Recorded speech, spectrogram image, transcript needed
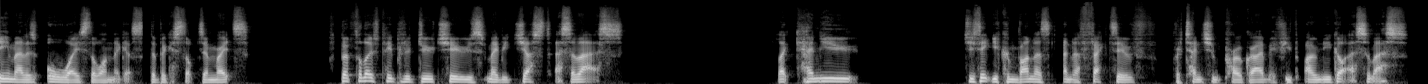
email is always the one that gets the biggest opt in rates. But for those people who do choose maybe just SMS, like, can you? Do you think you can run as an effective retention program if you've only got SMS?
